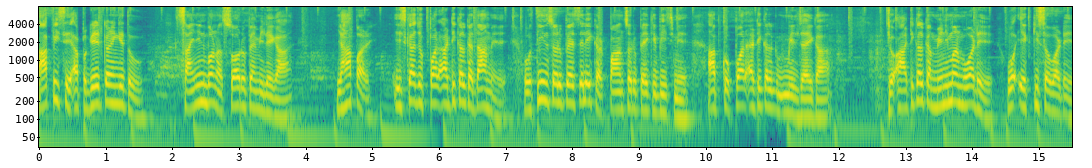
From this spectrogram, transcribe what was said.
आप इसे अपग्रेड करेंगे तो साइन इन बोनस सौ रुपये मिलेगा। यहाँ पर इसका जो पर आर्टिकल का दाम है, वो तीन सौ रुपये से लेकर पाँच सौ रुपये के बीच में आपको पर आर्टिकल मिल जाएगा। जो आर्टिकल का मिनिमम वर्ड है, वो इक्कीस सौ वर्ड है।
